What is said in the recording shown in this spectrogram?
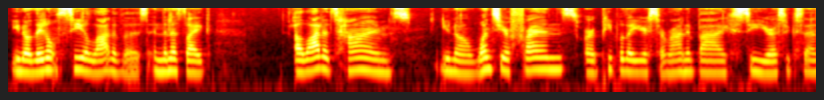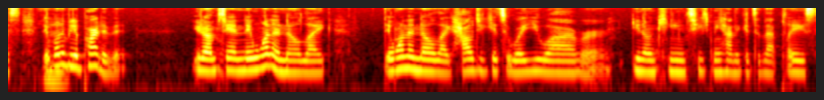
You know, they don't see a lot of us. And then it's like a lot of times, you know, once your friends or people that you're surrounded by see your success, they want to be a part of it. You know what I'm saying? They want to know like they want to know like how'd you get to where you are or you know, can you teach me how to get to that place?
